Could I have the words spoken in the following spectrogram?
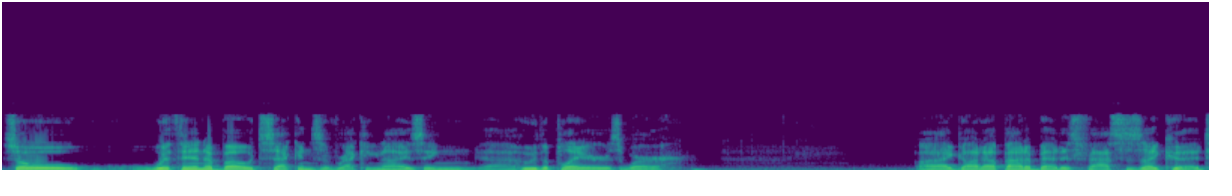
So, within about seconds of recognizing uh, who the players were, I got up out of bed as fast as I could.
